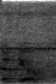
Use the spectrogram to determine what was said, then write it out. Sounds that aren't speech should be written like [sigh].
कर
